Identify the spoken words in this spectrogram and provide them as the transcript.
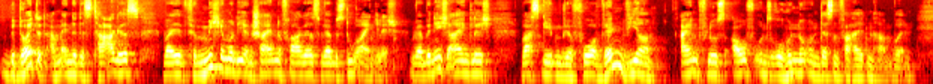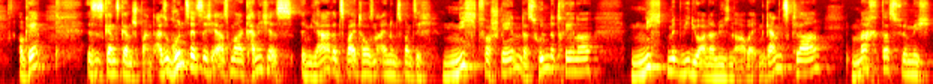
bedeutet am Ende des Tages, weil für mich immer die entscheidende Frage ist, wer bist du eigentlich? Wer bin ich eigentlich? Was geben wir vor, wenn wir Einfluss auf unsere Hunde und dessen Verhalten haben wollen? Okay? Es ist ganz, ganz spannend. Also grundsätzlich erstmal kann ich es im Jahre 2021 nicht verstehen, dass Hundetrainer nicht mit Videoanalysen arbeiten. Ganz klar macht das für mich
